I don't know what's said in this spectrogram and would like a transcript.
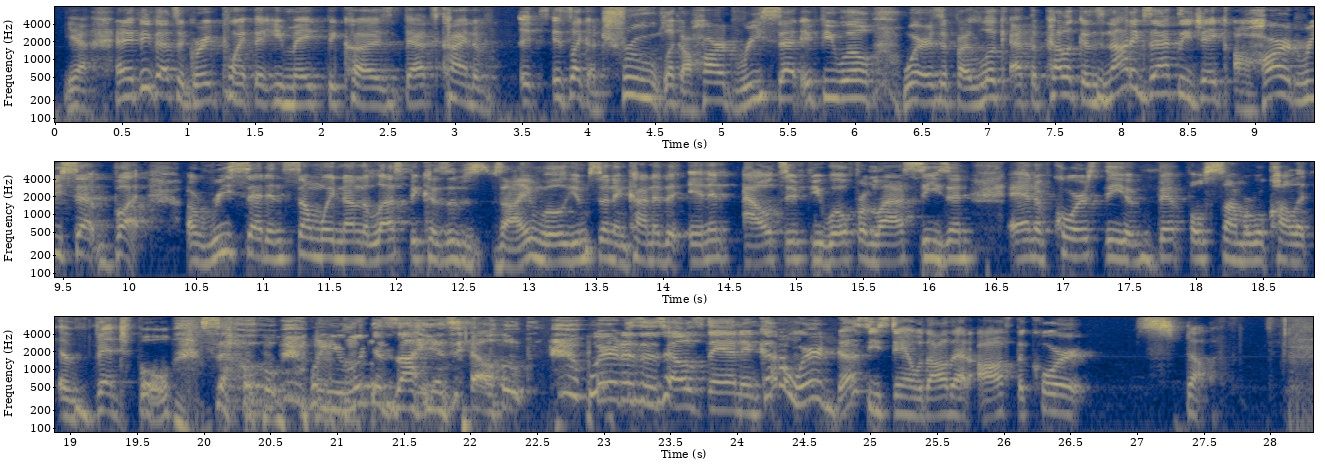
Yeah, and I think that's a great point that you make because that's kind of it's it's like a true like a hard reset, if you will. Whereas if I look at the Pelicans, not exactly Jake a hard reset, but a reset in some way nonetheless because of Zion Williamson and kind of the in and outs, if you will, from last season, and of course the eventful summer. We'll call it eventful. So when you look at Zion's health, where does his health stand, and kind of where does he stand with all that off the court stuff?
